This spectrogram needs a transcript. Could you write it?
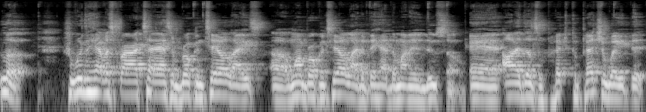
Look, who wouldn't have expired tires and broken tail lights, uh, one broken tail light if they had the money to do so? And all it does is perpetuate the,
